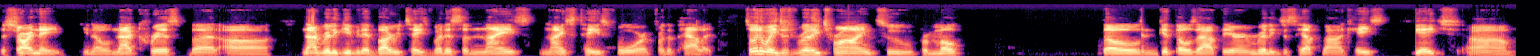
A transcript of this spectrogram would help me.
the Chardonnay. You know, not crisp, but uh, not really give you that buttery taste, but it's a nice nice taste for for the palate. So anyway, just really trying to promote those and get those out there, and really just help uh, KCH um,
